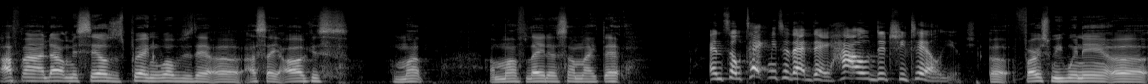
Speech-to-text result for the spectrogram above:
I found out Miss Sales was pregnant. What was that? Uh, I say August, a month, a month later, something like that. And so take me to that day. How did she tell you? Uh, first, we went in. Uh,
